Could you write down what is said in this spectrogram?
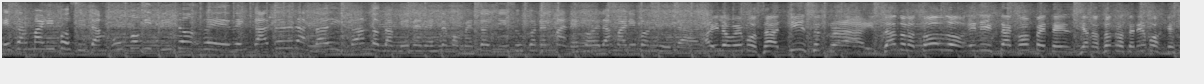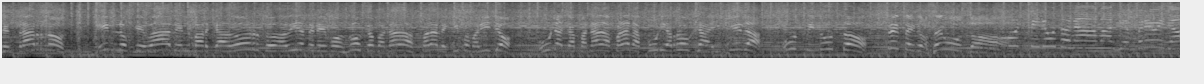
esas maripositas. Un poquitito de, de cátedra está dictando también en este momento Jesus con el manejo de las maripositas. Ahí lo vemos a Jesus Christ dándolo todo en esta competencia. Nosotros tenemos que centrarnos en lo que va del marcador. Todavía tenemos dos campanadas para el equipo amarillo, una campanada para la Furia Roja y queda un minuto 32 segundos. Un minuto nada más y en breve ya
